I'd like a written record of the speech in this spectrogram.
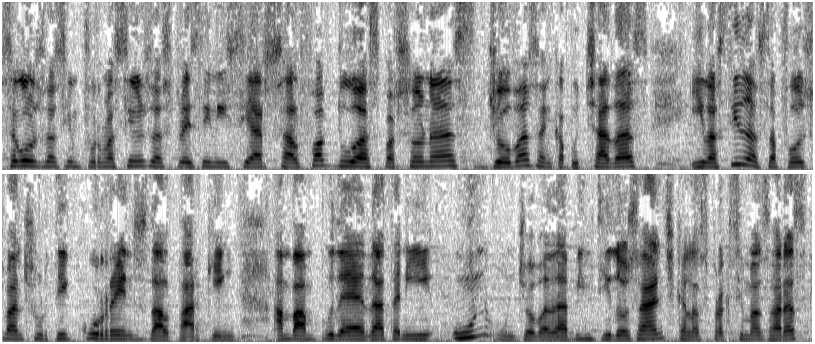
Segons les informacions, després d'iniciar-se el foc, dues persones joves encaputxades i vestides de fos van sortir corrents del pàrquing. En van poder detenir un, un jove de 22 anys, que en les pròximes hores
